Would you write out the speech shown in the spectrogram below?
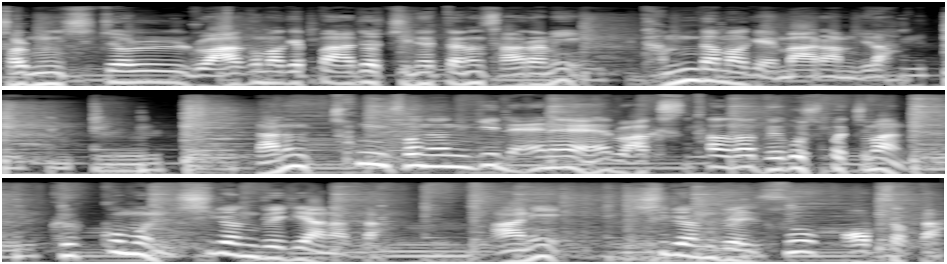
젊은 시절 락 음악에 빠져 지냈다는 사람이 담담하게 말합니다. 나는 청소년기 내내 락스타가 되고 싶었지만 그 꿈은 실현되지 않았다. 아니, 실현될 수 없었다.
